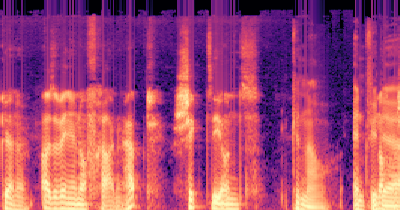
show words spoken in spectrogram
Gerne. Also wenn ihr noch Fragen habt, schickt sie uns. Genau. Entweder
